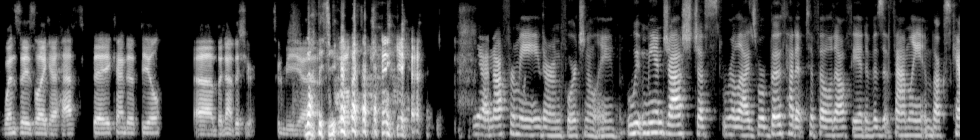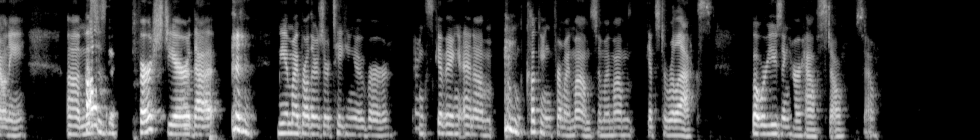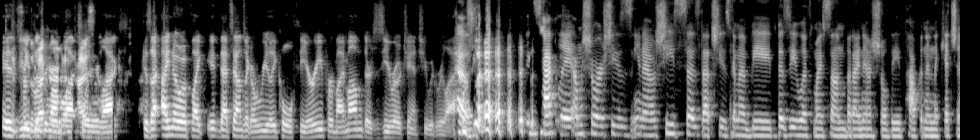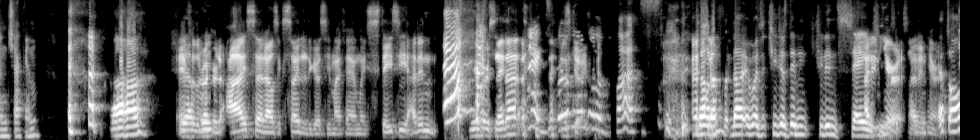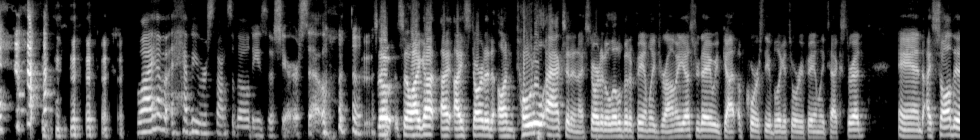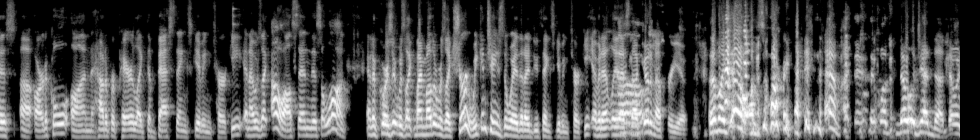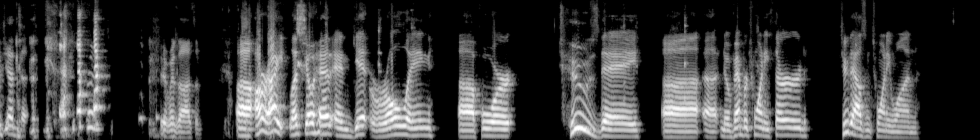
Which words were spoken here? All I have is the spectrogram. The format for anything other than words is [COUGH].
Wednesday's like a half day kind of deal, uh, but not this year. It's gonna be uh, Not this year. little- [LAUGHS] yeah. Yeah, not for me either, unfortunately. We, me and Josh just realized we're both headed to Philadelphia to visit family in Bucks County. Um, this Oh. is the first year that [CLEARS THROAT] me and my brothers are taking over Thanksgiving and um, [CLEARS THROAT] cooking for my mom. So my mom gets to relax, but we're using her house still. So Is do you the think your mom record, will I- actually relax? Because I, I know if like it, that sounds like a really cool theory for my mom, there's zero chance she would relax. [LAUGHS] exactly, I'm sure she's, you know, she says that she's going to be busy with my son, but I know she'll be popping in the kitchen checking. [LAUGHS] uh huh. And Yeah, for the we- record, I said I was excited to go see my family. Stacey, I didn't [LAUGHS] hear her say that. Thanks. [LAUGHS] Throw Just me kidding. under the bus. [LAUGHS] No, no, no, it was. She just didn't. She didn't say. I didn't she hear was it. I didn't hear it. That's all. Well, I have heavy responsibilities this year, so So, so I got. I, I started on total accident. I started a little bit of family drama yesterday. We've got, of course, the obligatory family text thread, and I saw this uh, article on how to prepare like the best Thanksgiving turkey, and I was like, oh, I'll send this along. And of course, it was like my mother was like, sure, we can change the way that I do Thanksgiving turkey. Evidently, that's not Oh. good enough for you. And I'm like, no, I'm [LAUGHS] sorry, I didn't have. There there was no agenda. No agenda. it was awesome. Uh, all right, let's go ahead and get rolling uh, for Tuesday, uh, uh, November 23rd, 2021.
